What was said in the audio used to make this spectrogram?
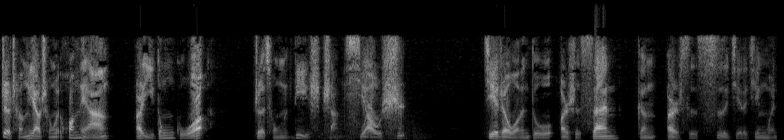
这城要成为荒凉，而以东国。这从历史上消失。接着我们读二十三跟二十四节的经文，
